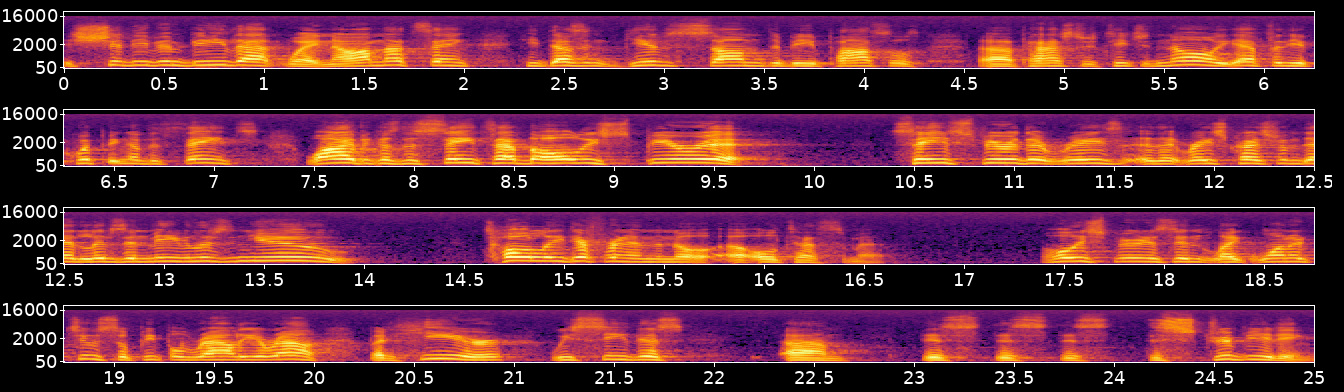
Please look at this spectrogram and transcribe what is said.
It shouldn't even be that way. Now, I'm not saying he doesn't give some to be apostles, uh, pastors, teachers. No, yeah, for the equipping of the saints. Why? Because the saints have the Holy Spirit. Same Spirit that raised, that raised Christ from the dead lives in me, lives in you. Totally different in the uh, Old Testament. The Holy Spirit is in like one or two, so people rally around. But here we see this, um, this, this, this distributing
